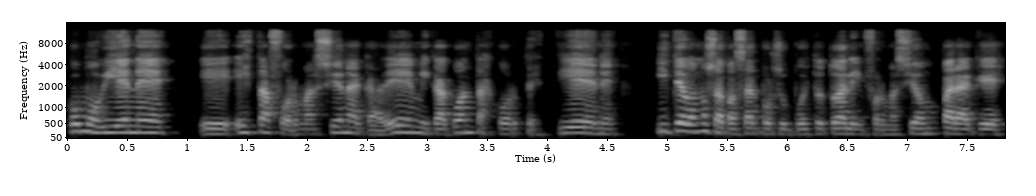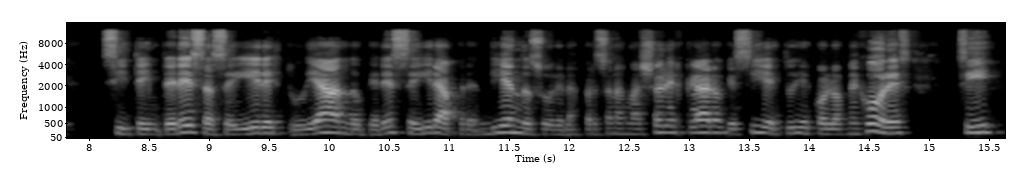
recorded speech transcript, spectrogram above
cómo viene eh, esta formación académica, cuántas cortes tiene, y te vamos a pasar, por supuesto, toda la información para que si te interesa seguir estudiando, querés seguir aprendiendo sobre las personas mayores, claro que sí, estudies con los mejores, ¿sí?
